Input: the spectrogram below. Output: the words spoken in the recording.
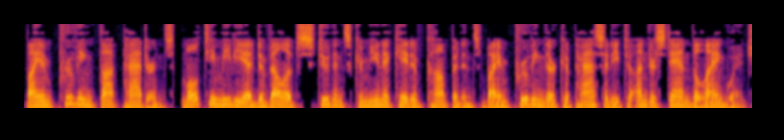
By improving thought patterns, multimedia develops students' communicative competence by improving their capacity to understand the language.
